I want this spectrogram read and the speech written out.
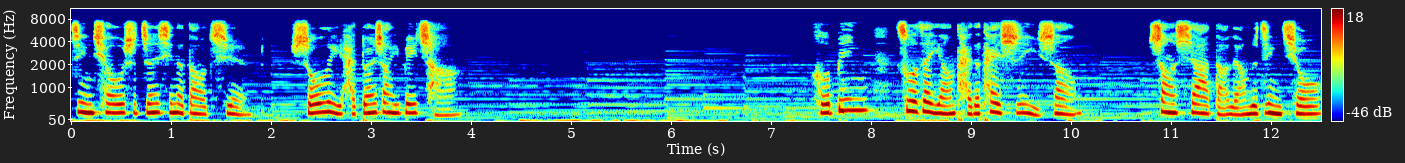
静秋是真心的道歉，手里还端上一杯茶。何冰坐在阳台的太师椅上，上下打量着静秋。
